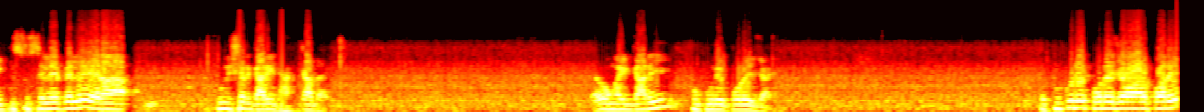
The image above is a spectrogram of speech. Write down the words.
এই কিছু ছেলে পেলে এরা পুলিশের গাড়ি ধাক্কা দেয়। এবং এই গাড়ি পুকুরে পড়ে যায়। তো পুকুরে পড়ে যাওয়ার পরে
